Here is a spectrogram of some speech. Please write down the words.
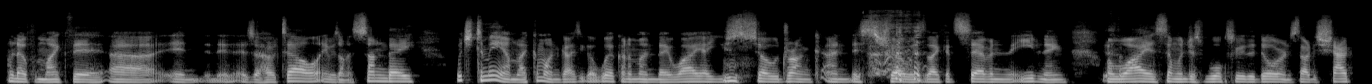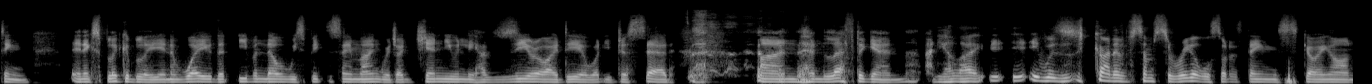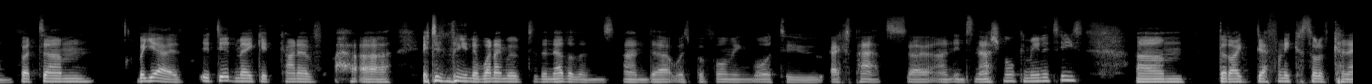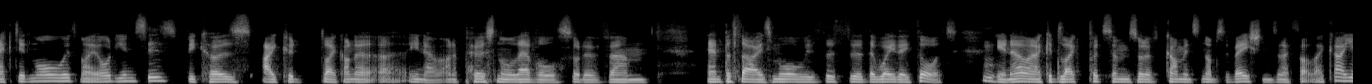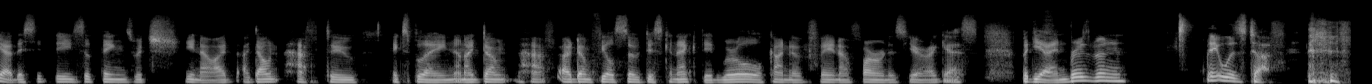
an open mic there uh, in, in as a hotel. It was on a Sunday, which to me, I'm like, come on, guys, you got work on a Monday. Why are you so drunk? And this show is like at seven in the evening. Yeah. And why has someone just walked through the door and started shouting inexplicably in a way that even though we speak the same language, I genuinely have zero idea what you've just said. and then left again. And you're like, it, it, was kind of some surreal sort of things going on. But, um, but yeah, it, it, did make it kind of. Uh, it did mean that when I moved to the Netherlands and uh, was performing more to expats uh, and international communities, um, that I definitely sort of connected more with my audiences because I could like on a, a you know on a personal level sort of um, empathize more with the, the, the way they thought, mm. you know, and I could like put some sort of comments and observations. And I felt like, oh yeah, this, these are things which, you know, I, I don't have to explain and I don't have, I don't feel so disconnected. We're all kind of, you know, foreigners here, I guess. But yeah, in Brisbane, it was tough.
